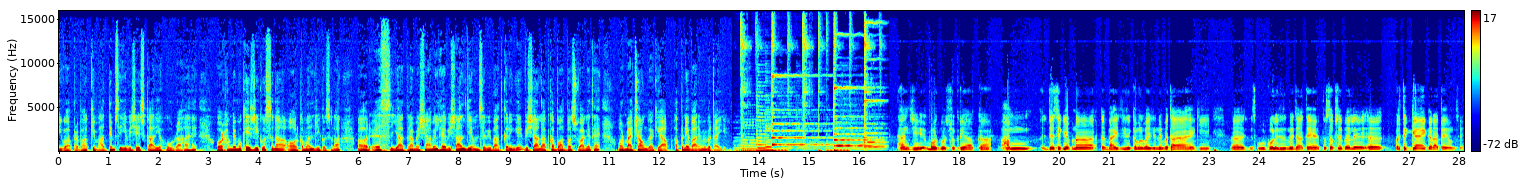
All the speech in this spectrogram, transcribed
युवा प्रभाग के माध्यम से ये विशेष कार्य हो रहा है और हमने मुकेश जी को सुना और कमल जी को सुना और इस यात्रा में शामिल है विशाल जी, उनसे भी बात करेंगे। विशाल, आपका बहुत बहुत स्वागत है और मैं चाहूँगा कि आप अपने बारे में बताइए। हाँ जी बहुत बहुत शुक्रिया आपका। हम, जैसे कि अपना भाई जी कमल भाई जी ने बताया है कि स्कूल कॉलेजेस में जाते हैं तो सबसे पहले प्रतिज्ञाएँ कराते हैं उनसे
